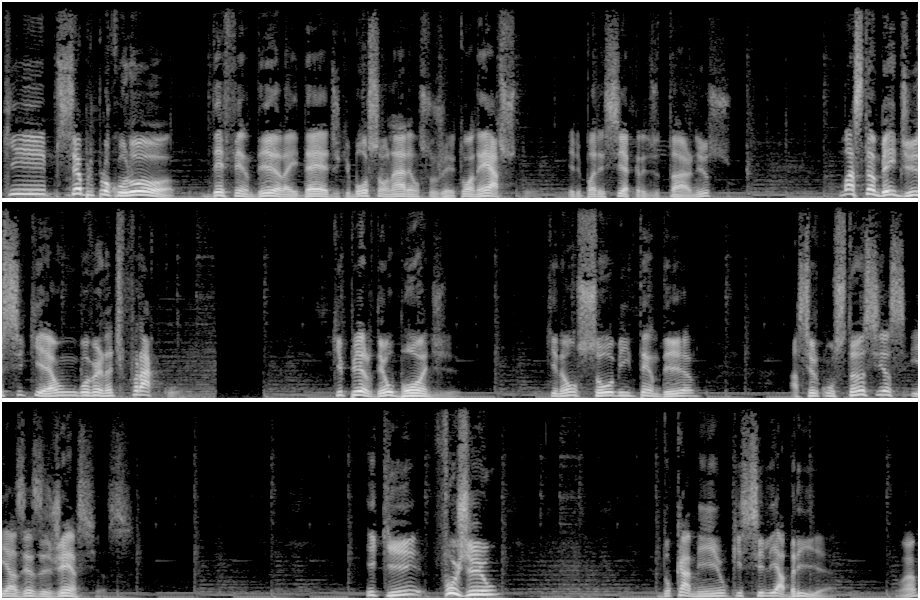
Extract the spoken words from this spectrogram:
que sempre procurou defender a ideia de que Bolsonaro é um sujeito honesto, ele parecia acreditar nisso, mas também disse que é um governante fraco, que perdeu o bonde, que não soube entender as circunstâncias e as exigências, e que fugiu do caminho que se lhe abria. É?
